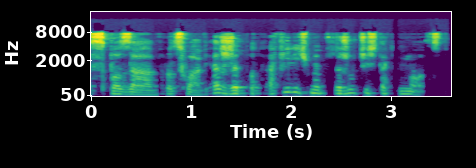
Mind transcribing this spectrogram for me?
spoza Wrocławia, że potrafiliśmy przerzucić taki most.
